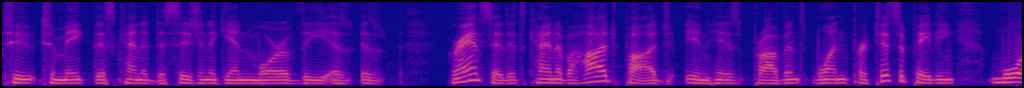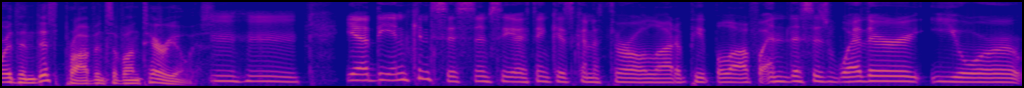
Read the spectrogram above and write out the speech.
to, to make this kind of decision again, more of the, as, as Grant said it's kind of a hodgepodge in his province, one participating more than this province of Ontario is. Mm-hmm. Yeah, the inconsistency I think is going to throw a lot of people off, and this is whether you're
